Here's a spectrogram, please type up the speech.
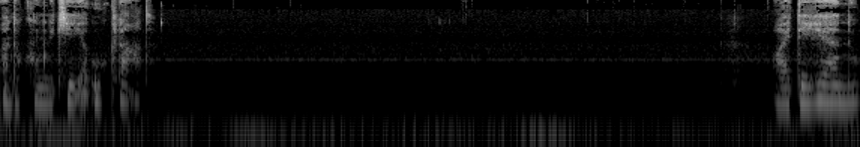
og du kommunikerer uklart. Og i det her nu,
